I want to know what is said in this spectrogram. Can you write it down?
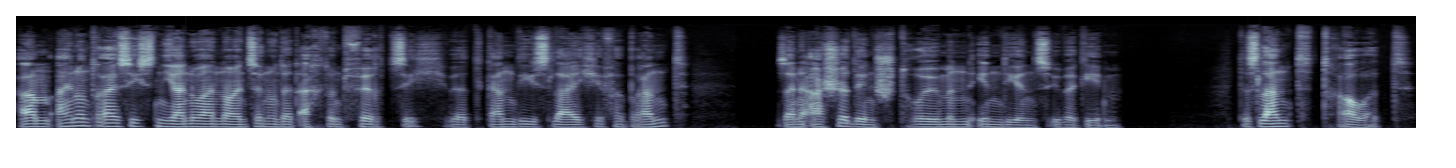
Am 31. Januar 1948 wird Gandhis Leiche verbrannt, seine Asche den Strömen Indiens übergeben. Das Land trauert,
